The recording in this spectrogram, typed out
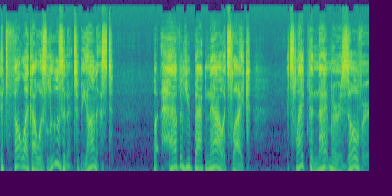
It felt like I was losing it, to be honest. But having you back now, it's like. It's like the nightmare is over.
